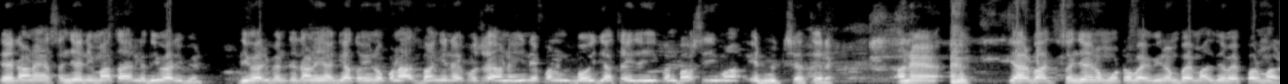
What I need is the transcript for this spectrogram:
તે ટાણે સંજયની માતા એટલે દિવારીબેન દિવારીબેન તે ટાણે અહીંયા ગયા તો એનો પણ હાથ ભાંગી નાખ્યો છે અને એને પણ બહુ ઈજા થઈ છે એ પણ ભાવસીમાં એડમિટ છે અત્યારે. અને ત્યારબાદ સંજયનો મોટો ભાઈ વિરમભાઈ માલદેવભાઈ પરમાર,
